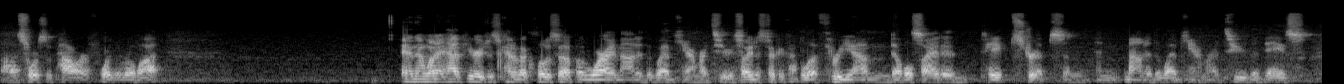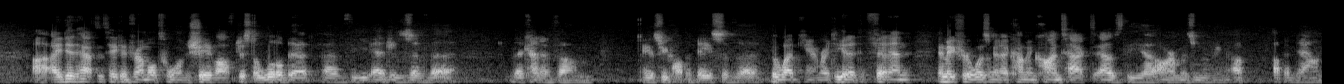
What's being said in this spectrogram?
uh, source of power for the robot. And then what I have here is just kind of a close-up of where I mounted the web camera to. So I just took a couple of 3M double-sided tape strips and, and mounted the web camera to the base. Uh, I did have to take a Dremel tool and shave off just a little bit of the edges of the, the kind of, um, I guess you call it the base of the, the web camera to get it to fit in and make sure it wasn't going to come in contact as the uh, arm was moving up, up and down.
